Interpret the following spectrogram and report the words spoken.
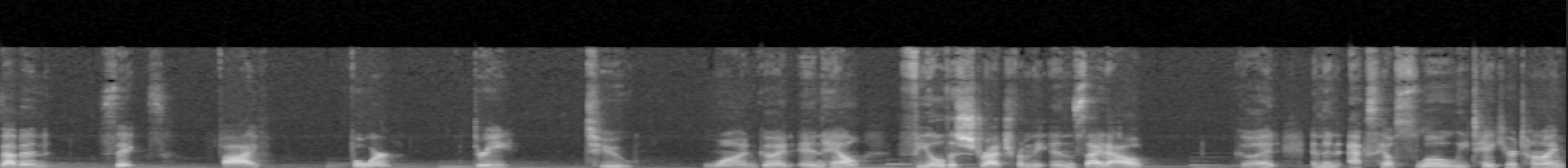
seven, six, five, four, three, two, one. Good. Inhale, feel the stretch from the inside out. Good. And then exhale slowly. Take your time,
